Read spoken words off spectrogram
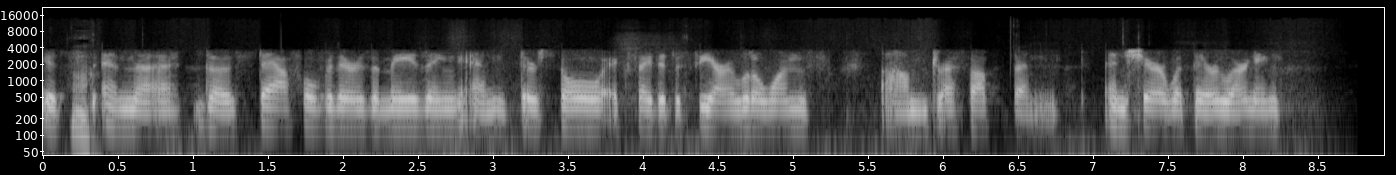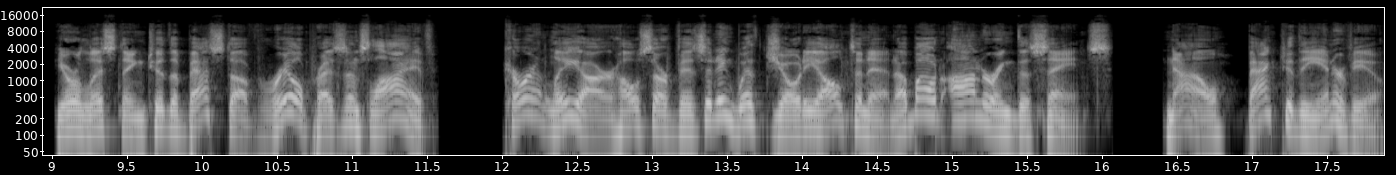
It's and the the staff over there is amazing, and they're so excited to see our little ones um, dress up and and share what they're learning. You're listening to the best of Real Presence Live. Currently, our hosts are visiting with Jody Altonen about honoring the saints. Now, back to the interview.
